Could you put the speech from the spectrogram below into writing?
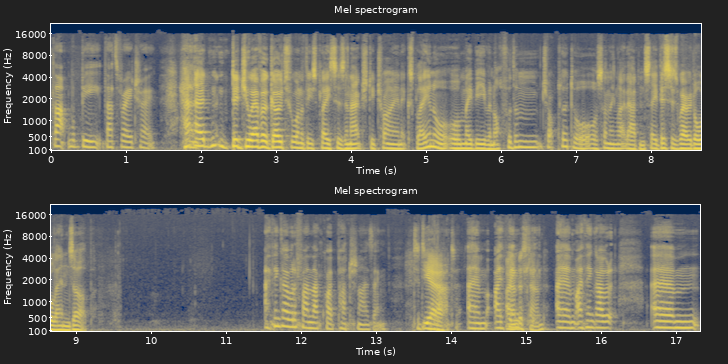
that would be that's very true. Um, uh, did you ever go to one of these places and actually try and explain, or, or maybe even offer them chocolate or, or something like that, and say this is where it all ends up? I think I would have found that quite patronising to do yeah, that. Um, I, think, I understand. Um, I think I would. Um,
